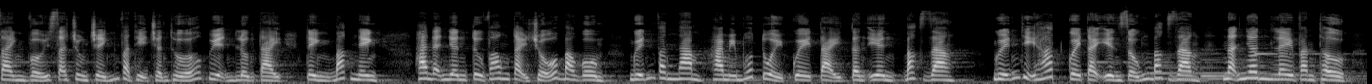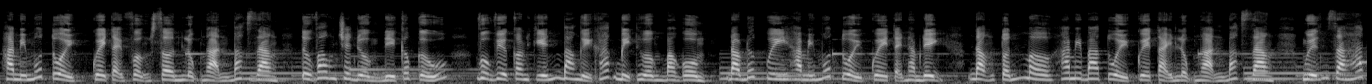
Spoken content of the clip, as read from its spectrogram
danh với xã Trung Chính và thị trấn Thứa, huyện Lương Tài, tỉnh Bắc Ninh. Hai nạn nhân tử vong tại chỗ bao gồm Nguyễn Văn Nam, 21 tuổi, quê tại Tân Yên, Bắc Giang, Nguyễn Thị Hát quê tại Yên Dũng, Bắc Giang, nạn nhân Lê Văn Thờ, 21 tuổi, quê tại Phượng Sơn, Lục Ngạn, Bắc Giang, tử vong trên đường đi cấp cứu. Vụ việc còn khiến ba người khác bị thương bao gồm Đào Đức Quy, 21 tuổi, quê tại Nam Định, Đặng Tuấn Mơ, 23 tuổi, quê tại Lục Ngạn, Bắc Giang, Nguyễn Gia Hát,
